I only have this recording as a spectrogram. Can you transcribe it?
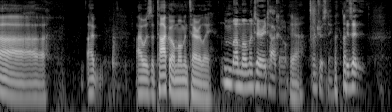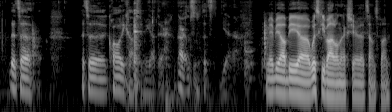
Uh, I I was a taco momentarily. Mm, A momentary taco. Yeah. Interesting. Is it? That's a. That's a quality costume you got there. All right. Let's. Let's. Yeah. Maybe I'll be a whiskey bottle next year. That sounds fun.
